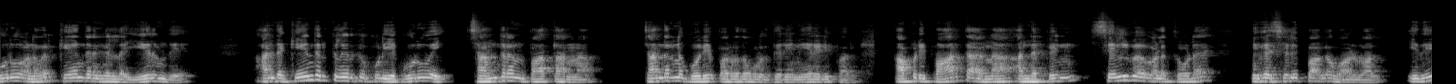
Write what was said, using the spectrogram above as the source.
குருவானவர் கேந்திரங்கள்ல இருந்து, அந்த கேந்திரத்துல இருக்கக்கூடிய குருவை சந்திரன் பார்த்தார்னா, சந்திரனுக்கு ஒரே பருவதம் உங்களுக்கு தெரியும். நேரடிப்பார் அப்படி பார்த்தார்னா, அந்த பெண் செல்வ வளத்தோட மிக செழிப்பாக வாழ்வாள். இது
